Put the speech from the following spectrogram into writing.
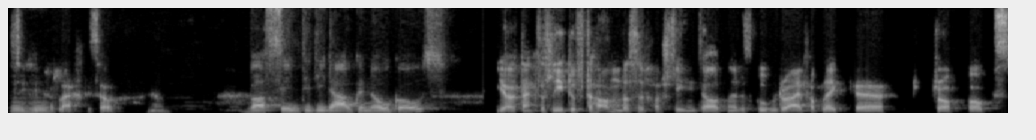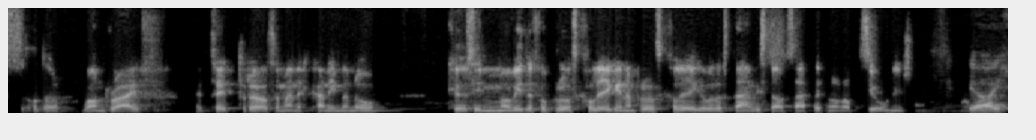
Das mhm. ist eine schlechte Sache. Ja. Was sind in deinen Augen No-Gos? Ja, ich denke, das liegt auf der Hand. Also kannst du deine Daten nicht auf Google Drive ablegen, Dropbox oder OneDrive etc. Also ich meine, ich kann immer noch, ich höre es immer mal wieder von Berufskolleginnen und Berufskollegen, wo das teilweise tatsächlich noch eine Option ist. Ja, ich,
